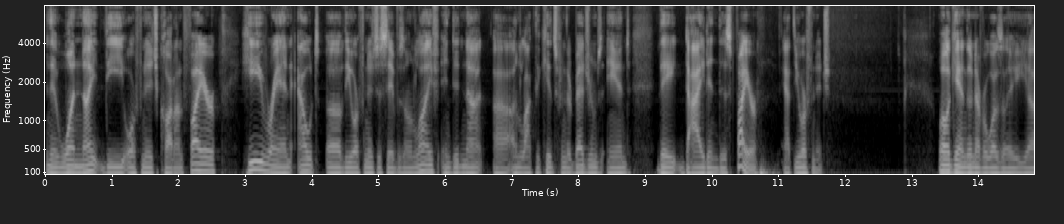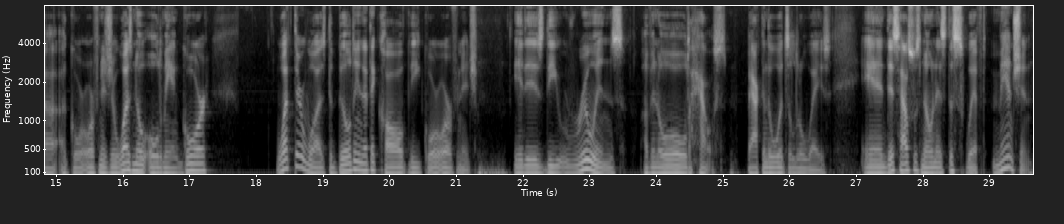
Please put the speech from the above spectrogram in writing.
and then one night, the orphanage caught on fire. He ran out of the orphanage to save his own life and did not uh, unlock the kids from their bedrooms, and they died in this fire at the orphanage. Well, again, there never was a, uh, a Gore orphanage. There was no old man Gore. What there was, the building that they call the Gore orphanage, it is the ruins of an old house back in the woods a little ways. And this house was known as the Swift Mansion.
